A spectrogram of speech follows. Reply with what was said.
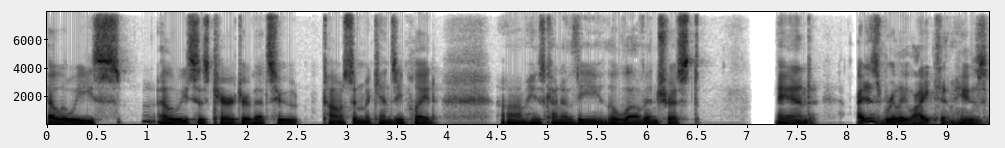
Eloise Eloise's character. That's who Thomasin McKenzie played. Um, he's kind of the the love interest, and I just really liked him. He was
